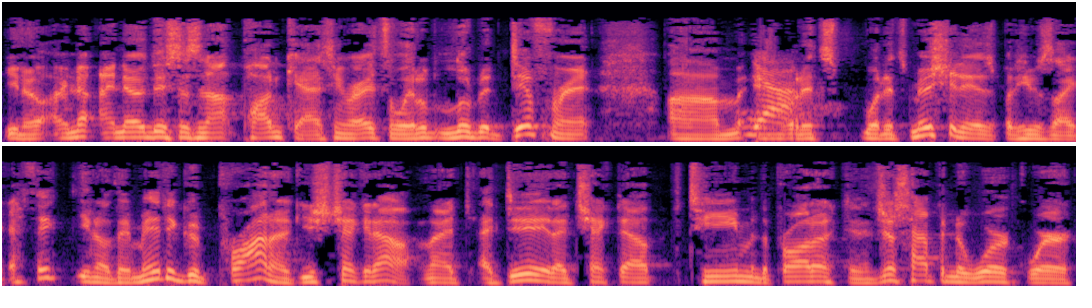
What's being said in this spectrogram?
You know, I know I know this is not podcasting, right? It's a little little bit different. Um, Yeah. and what its what its mission is. But he was like, I think you know they made a good product. You should check it out. And I I did. I checked out the team and the product, and it just happened to work. Where,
